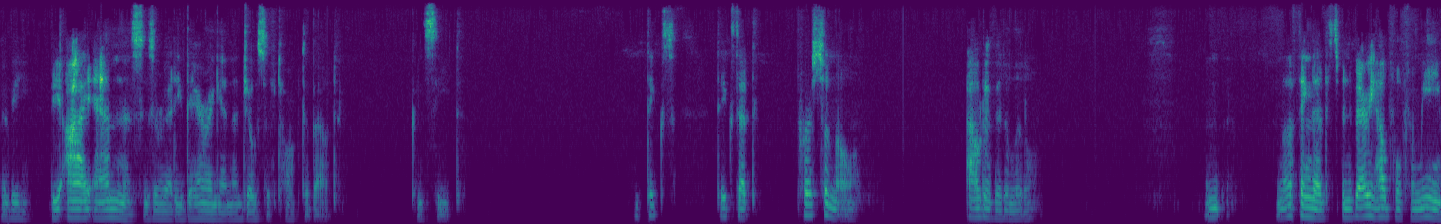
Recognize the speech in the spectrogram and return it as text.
Maybe the I amness is already there again that Joseph talked about conceit. It takes takes that personal out of it a little. And another thing that's been very helpful for me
